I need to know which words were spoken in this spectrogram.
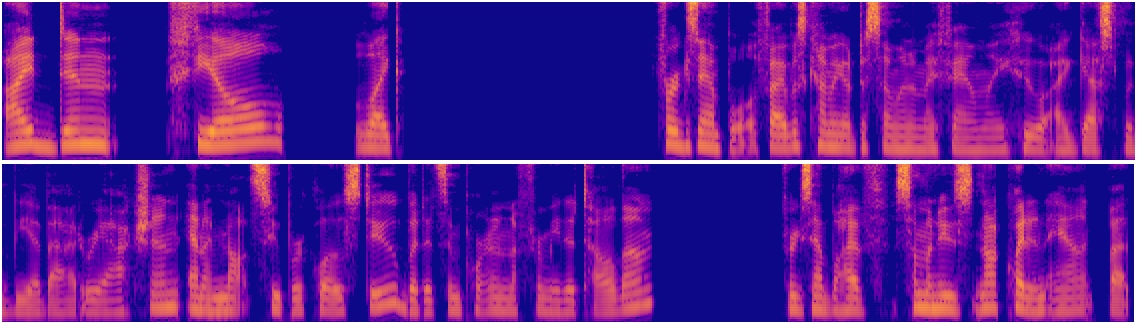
i didn't feel like for example, if I was coming out to someone in my family who I guessed would be a bad reaction and I'm not super close to, but it's important enough for me to tell them. For example, I have someone who's not quite an aunt, but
